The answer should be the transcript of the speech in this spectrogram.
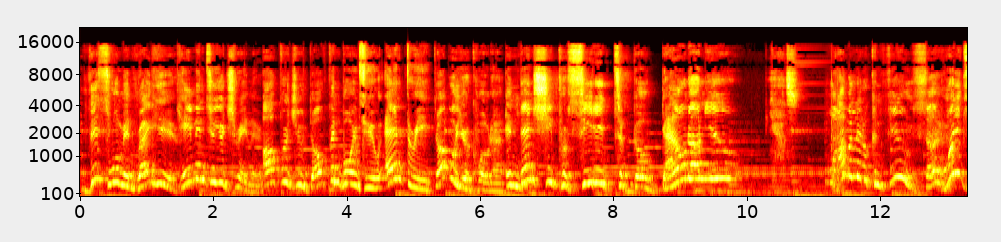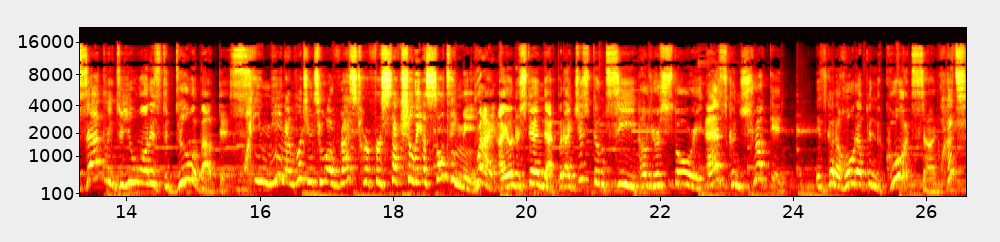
this woman right here came into your trailer, offered you Dolphin Boy 2 and 3, double your quota, and then she proceeded to go down on you? Yes. Well, I'm a little confused, son. What exactly do you want us to do about this? What do you mean? I want you to arrest her for sexually assaulting me. Right, I understand that, but I just don't see how your story, as constructed, is gonna hold up in the courts, son. What?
